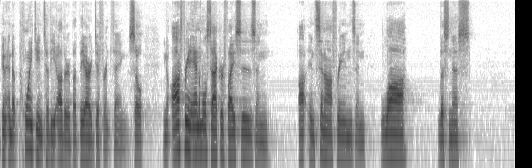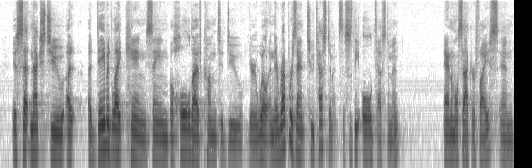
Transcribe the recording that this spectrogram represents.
going to end up pointing to the other, but they are different things. So, you know, offering animal sacrifices and, uh, and sin offerings and lawlessness is set next to a, a David like king saying, Behold, I've come to do your will. And they represent two testaments. This is the Old Testament, animal sacrifice and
